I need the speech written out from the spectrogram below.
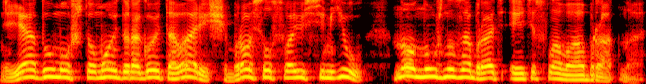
Я думал, что мой дорогой товарищ бросил свою семью, но нужно забрать эти слова обратно.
